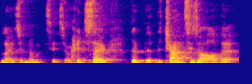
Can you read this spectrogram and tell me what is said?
loads of numpties, right? So the, the, the chances are that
